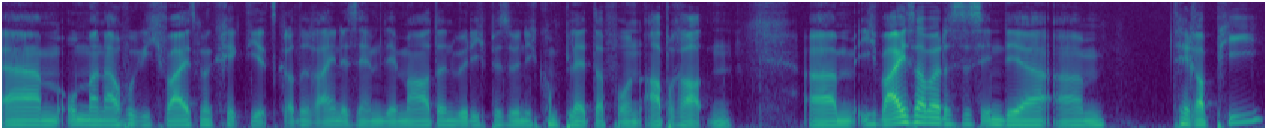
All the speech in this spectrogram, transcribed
ähm, und man auch wirklich weiß, man kriegt jetzt gerade reines MDMA, dann würde ich persönlich komplett davon abraten. Ähm, ich weiß aber, dass es in der ähm, Therapie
